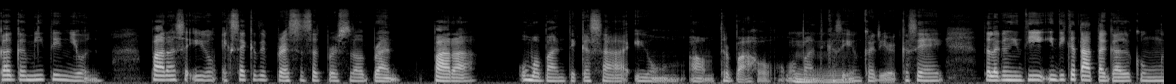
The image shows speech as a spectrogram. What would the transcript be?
gagamitin yun para sa iyong executive presence at personal brand para umabante ka sa iyong um, trabaho, umabante ka sa iyong career. Kasi talagang hindi hindi ka tatagal kung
